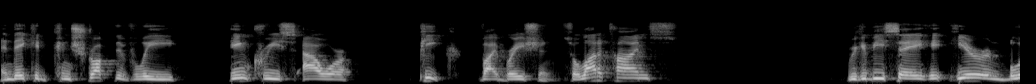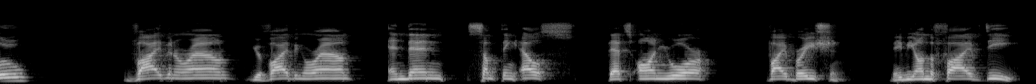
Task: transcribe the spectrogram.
and they could constructively increase our peak vibration. So a lot of times we could be, say, here in blue, vibing around, you're vibing around, and then something else that's on your vibration, maybe on the 5D.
